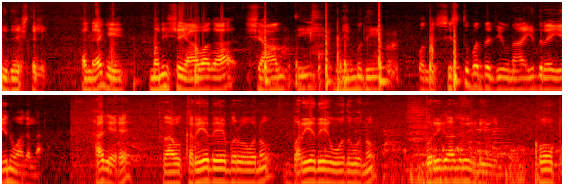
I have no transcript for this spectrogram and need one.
ಈ ದೇಶದಲ್ಲಿ. ಹಾಗಾಗಿ ಮನುಷ್ಯ ಯಾವಾಗ ಶಾಂತಿ, ನೆಮ್ಮದಿ ಒಂದು ಶಿಸ್ತುಬದ್ಧ ಜೀವನ ಇದ್ದರೆ ಏನೂ ಆಗಲ್ಲ. ಹಾಗೆ ನಾವು ಕರೆಯದೇ ಬರುವವನು, ಬರೆಯದೇ ಓದುವನು ಬರಿಗಾಲಲ್ಲಿ ನಡೆಯುವನು ಕೋಪ,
